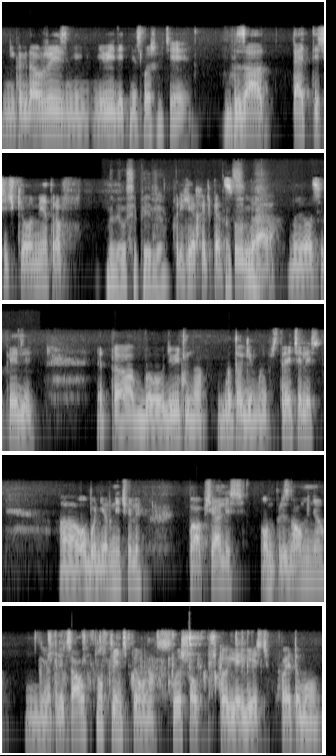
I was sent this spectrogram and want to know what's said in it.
никогда в жизни не видеть, не слышать. И за 5000 километров На велосипеде. приехать к отцу, Отцу. да, на велосипеде. Это было удивительно. В итоге мы встретились, а, оба нервничали, пообщались. Он признал меня, не отрицал. Ну, в принципе, он слышал, что я есть. Поэтому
